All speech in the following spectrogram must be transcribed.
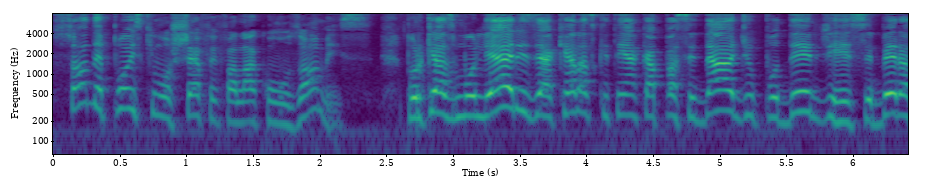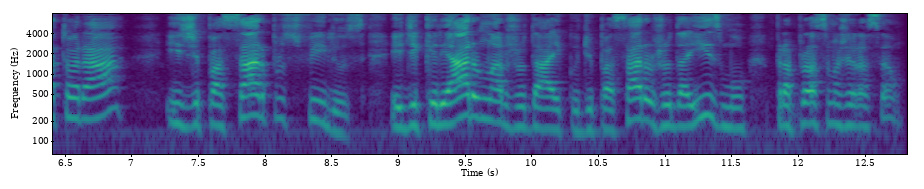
só depois que Moshe foi falar com os homens. Porque as mulheres é aquelas que têm a capacidade, o poder de receber a Torá e de passar para os filhos e de criar um lar judaico, de passar o judaísmo para a próxima geração.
